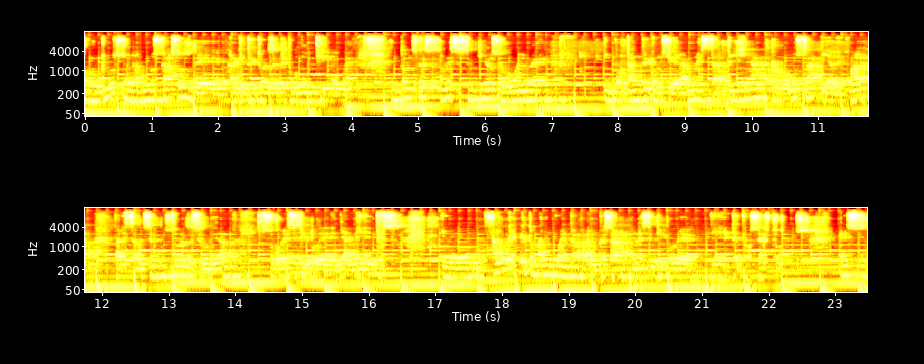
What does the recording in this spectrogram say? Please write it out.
o incluso en algunos casos de arquitecturas de tipo multinube. Entonces, en ese sentido se vuelve importante considerar una estrategia robusta y adecuada para establecer posturas de seguridad sobre ese tipo de, ambientes. Eh, algo que hay que tomar en cuenta para empezar en este tipo de, procesos es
